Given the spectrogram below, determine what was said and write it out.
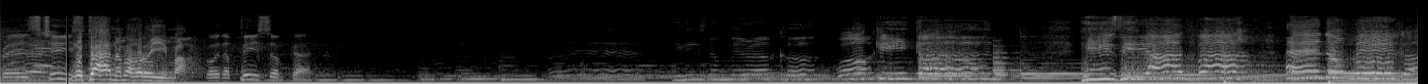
Praise Jesus. mutahane amahoro y'imana. Walking God. He's the Alpha and Omega.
